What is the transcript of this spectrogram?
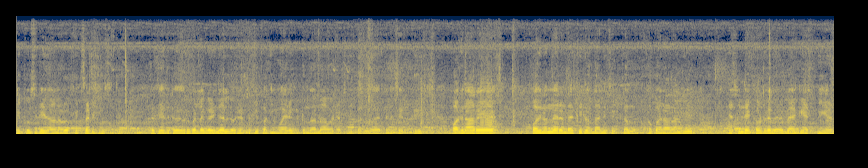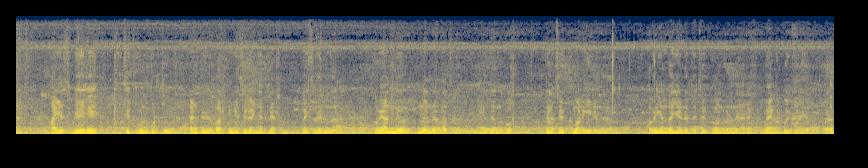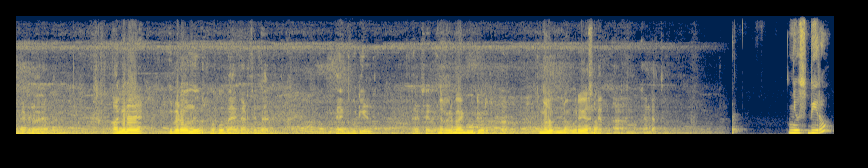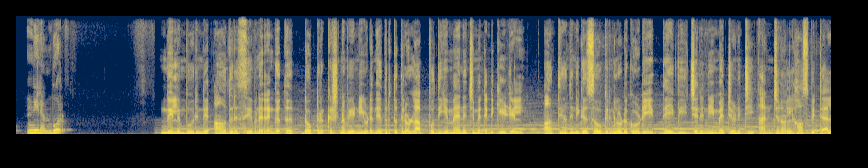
ഡിപ്പോസിറ്റ് ചെയ്താണ് ഫിക്സഡ് ഡിപ്പോസിറ്റ് അത് ചെയ്തിട്ട് ഒരു കൊല്ലം കഴിഞ്ഞാൽ ഒരു ലക്ഷത്തി പതിമൂവായിരം കിട്ടുന്നതാണ് ഒരു ലക്ഷത്തി പതിമൂവായിരത്തിന്റെ ചെക്ക് പതിനാറ് പതിനൊന്ന് രണ്ടായിരത്തി ഇരുപത്തിനാലിന് ചെക്ക് തന്നു. അപ്പോൾ പതിനാറാം തീയതി എസ് എന്റെ അക്കൗണ്ടിലെ ബാങ്ക് എസ് ബി ആണ്. ആ എസ് ബി ഐയിൽ ചെക്ക് കൊണ്ട് കൊടുത്തു. രണ്ട് വർക്കിംഗ് ഡേയ്സ് കഴിഞ്ഞതിന് ശേഷം പൈസ തരുന്നതാണ്. അപ്പോൾ അന്ന് ഇന്നാണ് നടത്തുന്നത് ഇന്ന് ചെന്നപ്പോൾ ഇങ്ങനെ ചെക്ക് മടങ്ങിയിട്ടുണ്ടായിരുന്നു. അവന് എന്താ ചെയ്യേണ്ടത്? ചെക്ക് കൊണ്ടുകൊണ്ട് നേരെ ബാങ്കിൽ പോയി കൊടുക്കാറ് ഇവിടെ കിട്ടുന്നവരാണ് അങ്ങനെ ഇവിടെ വന്ന് നോക്കുമ്പോൾ ബാങ്ക് അടച്ചിട്ടുണ്ടായിരുന്നു. ബാങ്ക് കൂട്ടിയുണ്ട് ബാങ്ക് കൂട്ടി നിങ്ങൾ ഒരേ ന്യൂസ് ബ്യൂറോ നിലമ്പൂർ. നിലമ്പൂരിന്റെ ആതുര സേവന രംഗത്ത് ഡോക്ടർ കൃഷ്ണവേണിയുടെ നേതൃത്വത്തിലുള്ള പുതിയ മാനേജ്മെന്റിന്റെ കീഴിൽ അത്യാധുനിക സൗകര്യങ്ങളോടുകൂടി Devi Janani maternity and general hospital.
